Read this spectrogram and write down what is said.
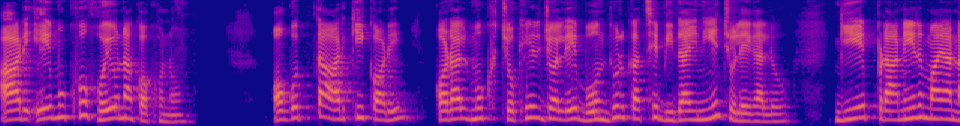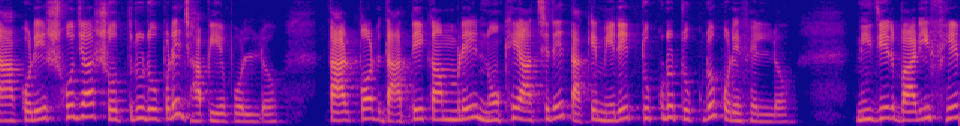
আর এ মুখও হইও না কখনো। অগত্যা আর কি করে? করাল মুখ চোখের জলে বন্ধুর কাছে বিদায় নিয়ে চলে গেল। গিয়ে প্রাণের মায়া না করে সোজা শত্রুর ওপরে ঝাঁপিয়ে পড়ল। তারপর দাঁতে কামড়ে নখে আছড়ে তাকে মেরে টুকরো টুকরো করে ফেলল। নিজের বাড়ি ফের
